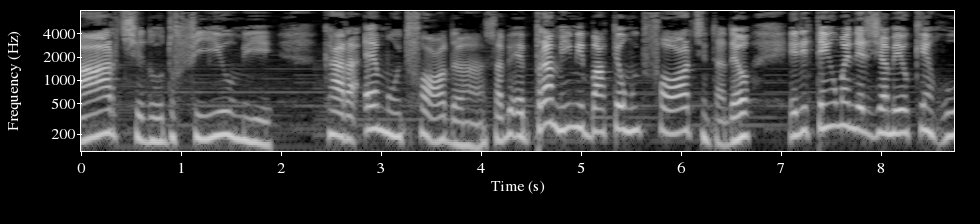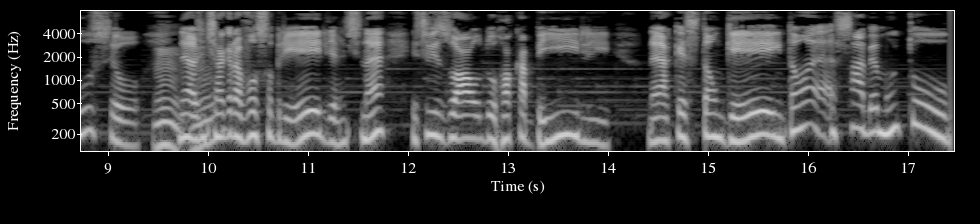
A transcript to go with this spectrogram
arte do, do filme. Cara, é muito foda, sabe? É, pra mim, me bateu muito forte, entendeu? Ele tem uma energia meio Ken Russell, uhum. né? A gente já gravou sobre ele, a gente, né? Esse visual do rockabilly, né? A questão gay. Então, é, sabe, é muito...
